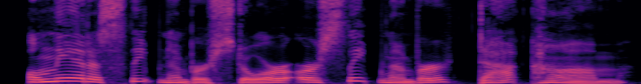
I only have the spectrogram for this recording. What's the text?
Only at a Sleep Number store or sleepnumber.com.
